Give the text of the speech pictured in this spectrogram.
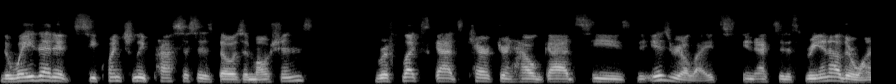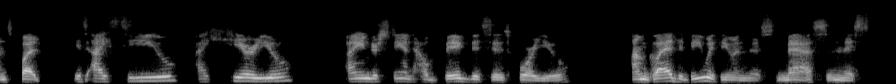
the way that it sequentially processes those emotions reflects God's character and how God sees the Israelites in Exodus 3 and other ones. But it's I see you, I hear you, I understand how big this is for you. I'm glad to be with you in this mess and this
